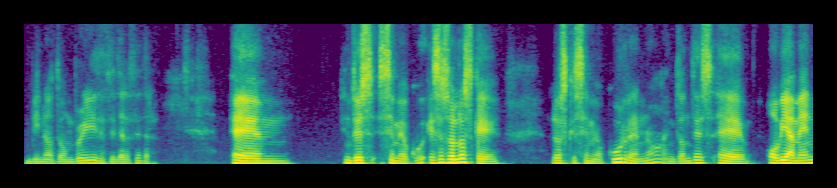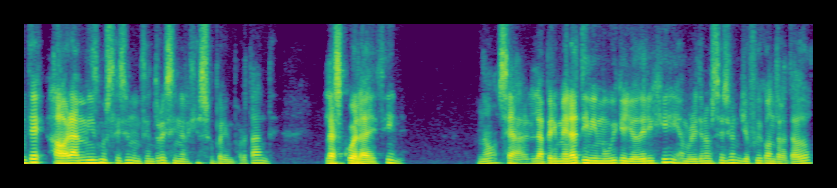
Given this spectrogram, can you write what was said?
vino Don't Breathe, etcétera, etcétera. Em, entonces, se me esos son los que, los que se me ocurren, ¿no? Entonces, eh, obviamente, ahora mismo estáis en un centro de sinergia súper importante, la escuela de cine, ¿no? O sea, la primera TV movie que yo dirigí, American Obsession, yo fui contratado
